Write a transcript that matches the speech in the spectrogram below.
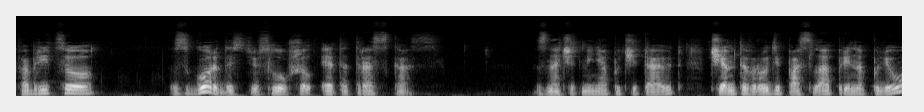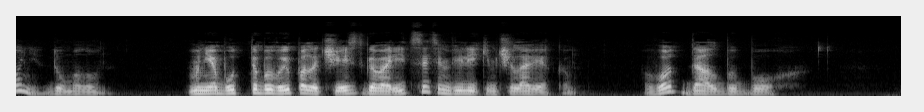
Фабрицио с гордостью слушал этот рассказ. «Значит, меня почитают чем-то вроде посла при Наполеоне», — думал он. «Мне будто бы выпала честь говорить с этим великим человеком. Вот дал бы Бог».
